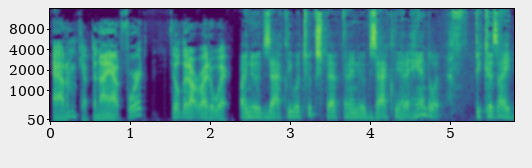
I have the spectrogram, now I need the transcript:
Adam kept an eye out for it, filled it out right away. I knew exactly what to expect and I knew exactly how to handle it because I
